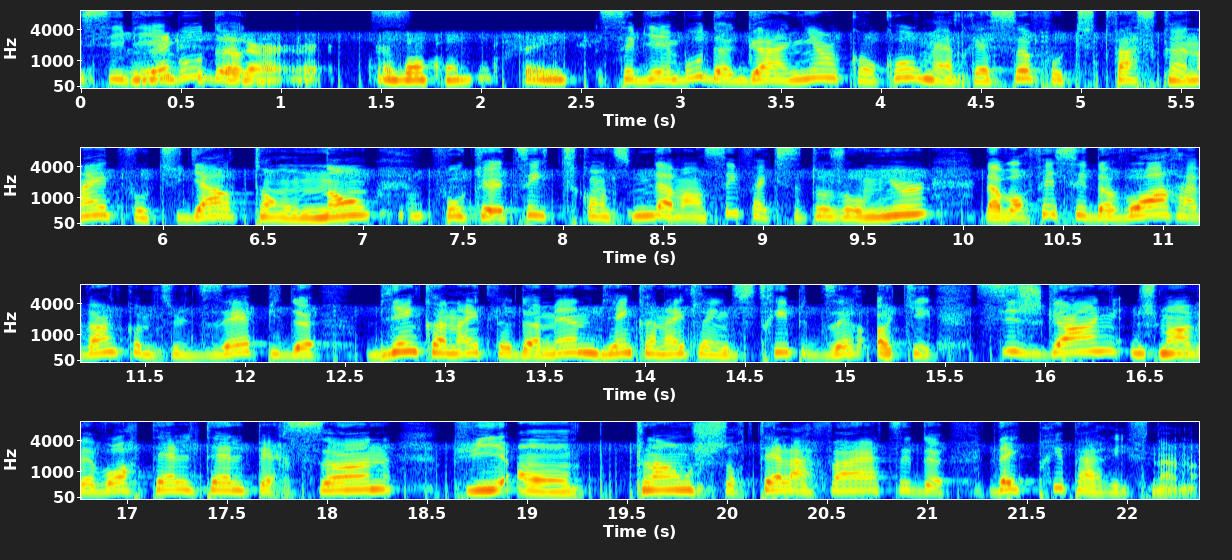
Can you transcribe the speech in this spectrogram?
c'est bien beau de. Un, bon conseil. C'est bien beau de gagner un concours, mais après ça, faut que tu te fasses connaître, faut que tu gardes ton nom, faut que tu continues d'avancer. Fait que c'est toujours mieux d'avoir fait ses devoirs avant, comme tu le disais, puis de bien connaître le domaine, bien connaître l'industrie, puis de dire, OK, si je gagne, je m'en vais voir telle, telle personne, puis on planche sur telle affaire, tu sais, d'être préparé finalement.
